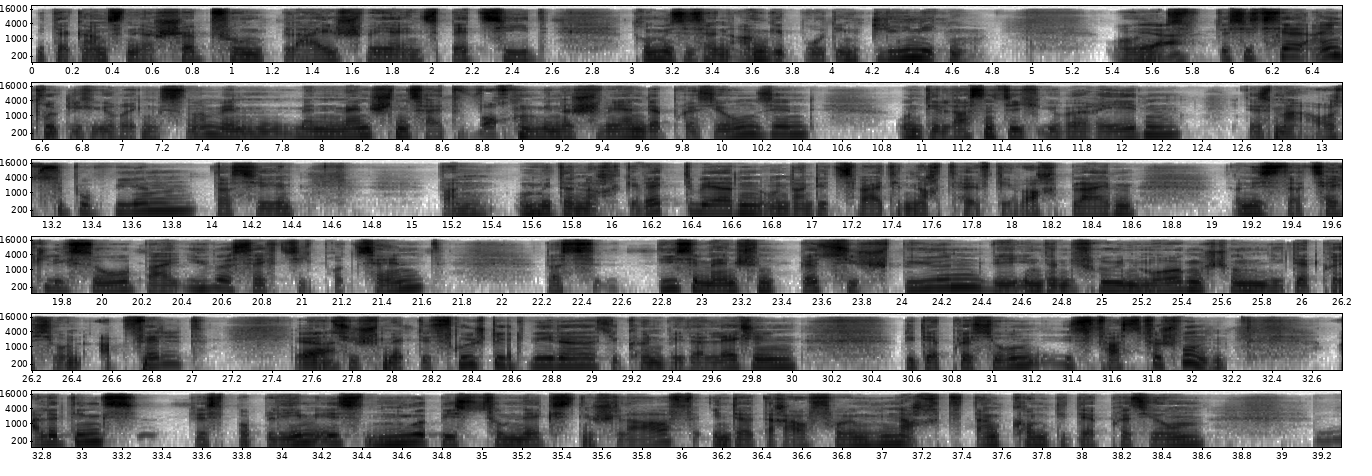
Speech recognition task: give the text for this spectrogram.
mit der ganzen Erschöpfung bleischwer ins Bett zieht. Darum ist es ein Angebot in Kliniken. Und Ja. das ist sehr eindrücklich übrigens, ne? wenn, wenn Menschen seit Wochen in einer schweren Depression sind und die lassen sich überreden, das mal auszuprobieren, dass sie dann um Mitternacht geweckt werden und dann die zweite Nachthälfte wach bleiben, dann ist es tatsächlich so bei über 60 Prozent, dass diese Menschen plötzlich spüren, wie in den frühen Morgenstunden die Depression abfällt. Ja. Plötzlich schmeckt das Frühstück wieder, sie können wieder lächeln. Die Depression ist fast verschwunden. Allerdings, das Problem ist, nur bis zum nächsten Schlaf in der darauffolgenden Nacht. Dann kommt die Depression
